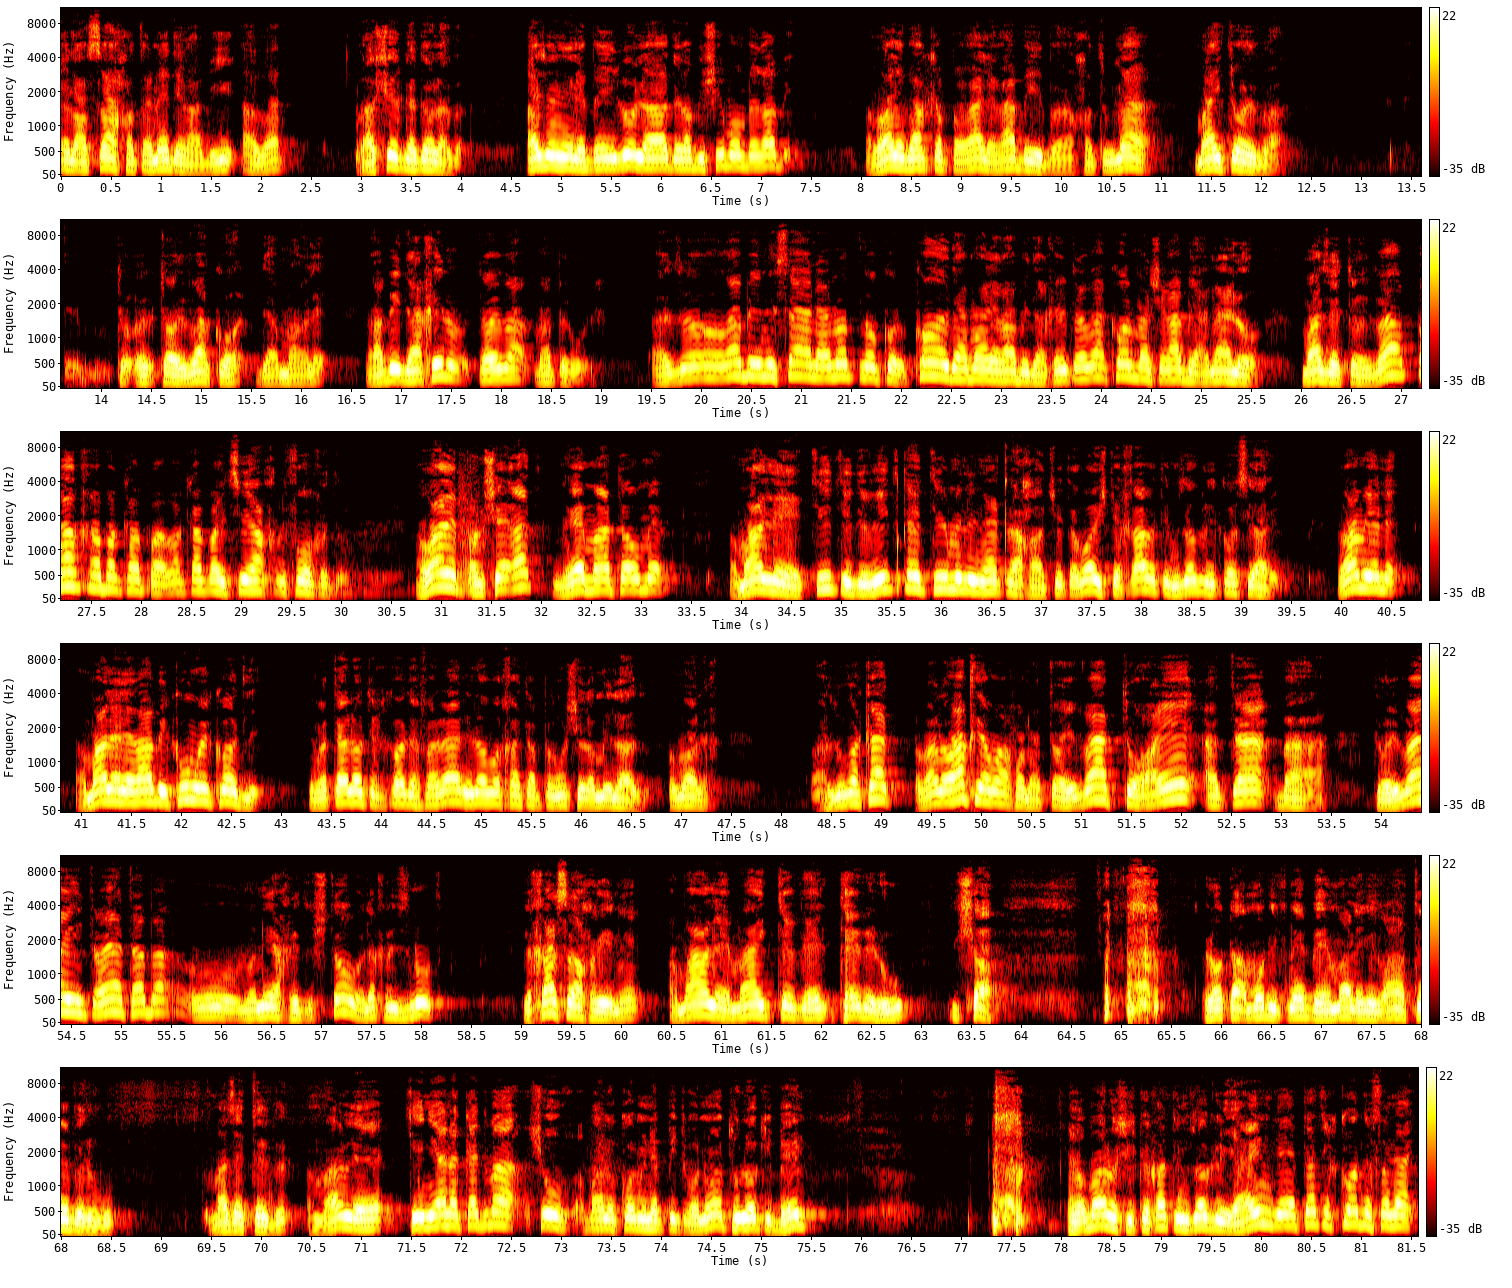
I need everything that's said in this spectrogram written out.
אלא עשה חתני דרבי, אבא, ועשיר גדול אבא. אז מנה לבהילולה דרבי שמעון ברבי. אמר לבר כפרה לרבי בחתונה, מה היא תועבה? תועבה דאמר לה, רבי דאחינו, תועבה, מה הפירוש? אז רבי ניסה לענות לו כל, כל דאמר לרבי דאחינו תועבה, כל מה שרבי ענה לו, מה זה תועבה? פרחה בקפה, בקפה הצליח לפרוח אותו. אמר לפרשי את, נראה מה אתה אומר. אמר לטיטי דריתקה תירמי לינת לאחת, שתבוא אשתך ותמזוג לי כוס יין. רמי אלה, אמר לה לרבי קום רקוד לי. אם אתה לא תרקוד לפניי, אני לא אומר לך את הפירוש של המילה הזאת. אומר לך. אז הוא רקד, אמר לו רק יום האחרונה, תועבה טועה אתה בא. תועבה היא טועה אתה בא. הוא מניח את אשתו, הוא הולך לזנות. לחסר אחריני, אמר להם, מהי תבל, תבל הוא, אישה. לא תעמוד לפני בהמה לרבעה תבל הוא. מה זה תבל? אמר לה, כעניין הקדמה. שוב, אמר לו כל מיני פתרונות, הוא לא קיבל. הוא אמר לו שאשתך תמזוג לי יין ואתה תרקוד לפניי.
